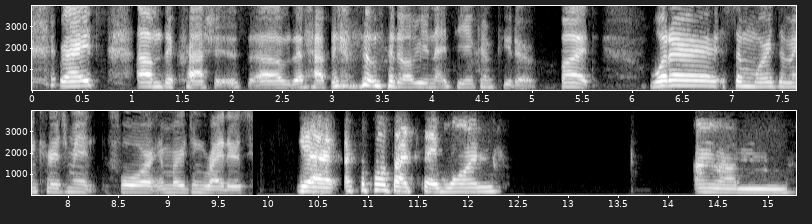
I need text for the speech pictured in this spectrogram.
right? Um, the crashes um, that happen in the middle of your night to your computer. But what are some words of encouragement for emerging writers? Yeah, I suppose I'd say one, um,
